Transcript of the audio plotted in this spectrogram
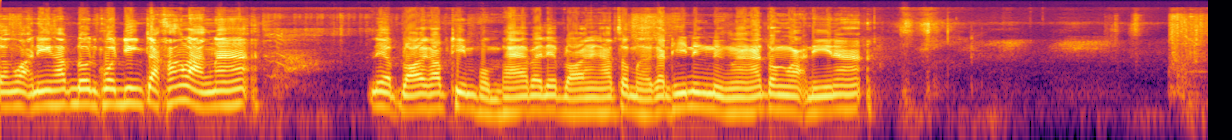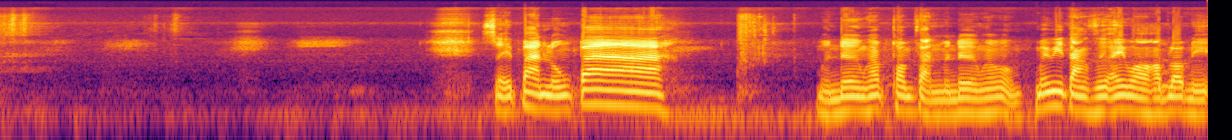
จังหวะนี้ครับโดนคนยิงจากข้างหลังนะฮะเรียบร้อยครับทีมผมแพ้ไปเรียบร้อยนะครับ เสมอกันที่หนึ่งหนึ่งนะฮะจังหวะนี้นะฮะใส่ป่านหลงป่าเหมือนเดิมครับทอมสันเหมือนเดิมครับผม ไม่มีตังค์ซื้อไอวอลครับรอบนี้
